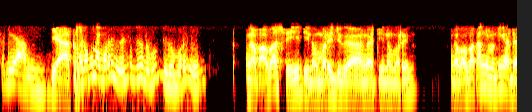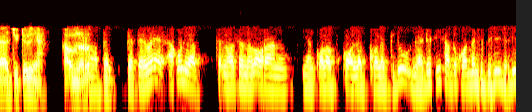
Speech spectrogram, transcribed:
Sekian. Ya, Nah, kamu nomorin nggak sih episode? Di nomorin nggak sih? nggak apa-apa sih. Dinomorin juga nggak dinomorin. Nggak apa-apa kan yang penting ada judulnya. Kalau menurut Nah, BTW aku lihat channel-channel orang yang collab collab collab gitu nggak ada sih satu konten di sini jadi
